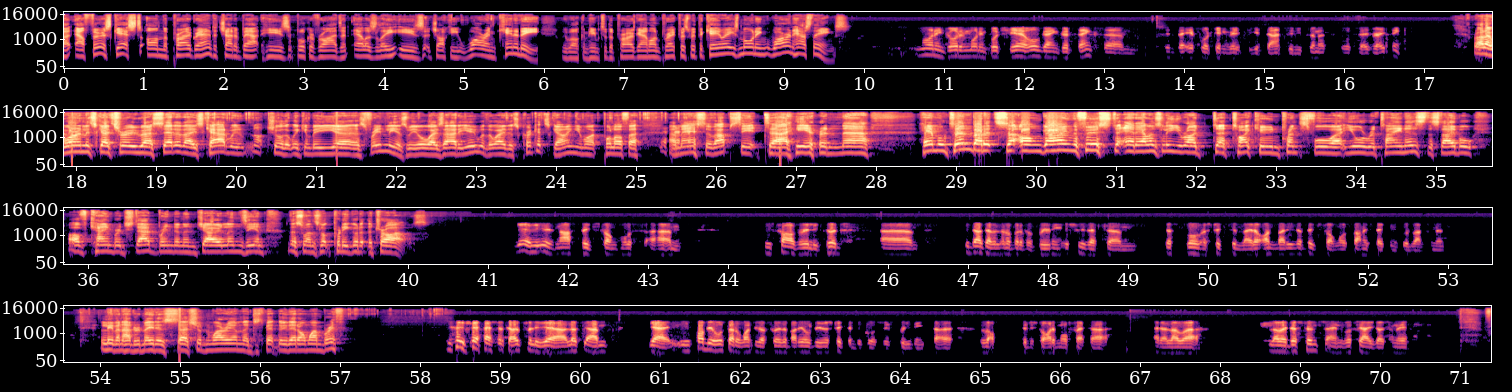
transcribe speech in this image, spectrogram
But our first guest on the program to chat about his book of rides at Ellerslie is jockey Warren Kennedy. We welcome him to the program on Breakfast with the Kiwis. Morning, Warren. How's things? Morning, Gordon. Morning, Butch. Yeah, all going good. Thanks. Um, this is the airport getting ready to get down to New Plymouth for today's racing. Righto, Warren, let's go through uh, Saturday's card. We're not sure that we can be uh, as friendly as we always are to you with the way this cricket's going. You might pull off a, a massive upset uh, here in uh, Hamilton, but it's uh, ongoing. The first at Ellerslie, you ride uh, Tycoon Prince for uh, your retainers, the stable of Cambridge Stud, Brendan and Joe Lindsay, and this one's looked pretty good at the trials. Yeah, he is a nice, big, strong horse. Um, his trial's really good. Um, he does have a little bit of a breathing issue that um, just will restrict him later on, but he's a big, strong horse. I'm expecting a good run from him. 1100 metres uh, shouldn't worry him. They just about do that on one breath. yeah, look, hopefully, yeah. Look, um, yeah, he probably also don't want to go further, but he'll be restricted because his breathing. So we'll opted to start him off at a, at a lower lower distance, and we'll see how he goes from there.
